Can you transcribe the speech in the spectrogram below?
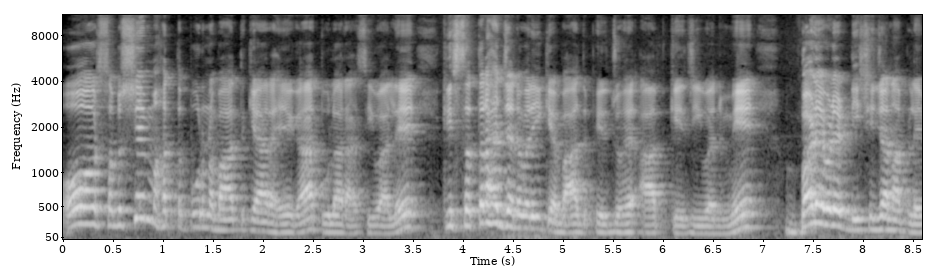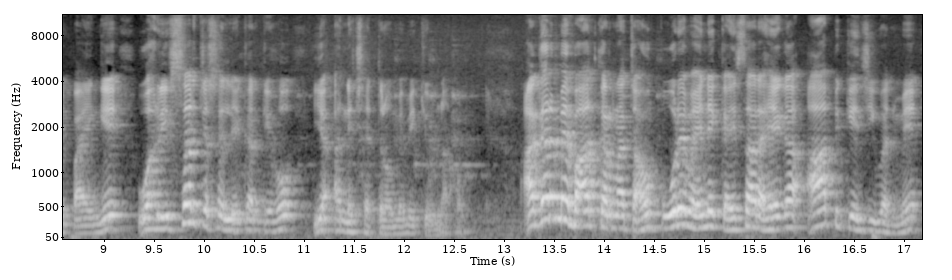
और सबसे महत्वपूर्ण बात क्या रहेगा तुला राशि वाले, कि 17 जनवरी के बाद फिर जो है आपके जीवन में बड़े बड़े डिसीज़न आप ले पाएँगे। वह रिसर्च से लेकर के हो या अन्य क्षेत्रों में भी क्यों ना हो। अगर मैं बात करना चाहूँ, पूरे महीने कैसा रहेगा? आपके जीवन में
